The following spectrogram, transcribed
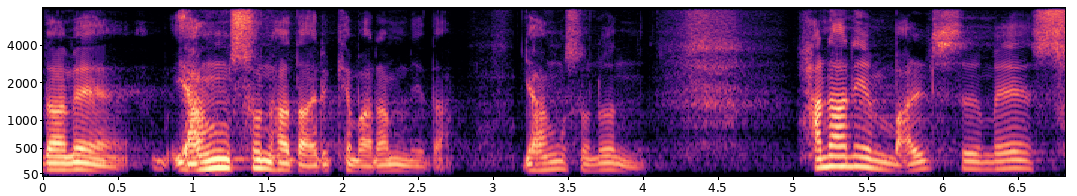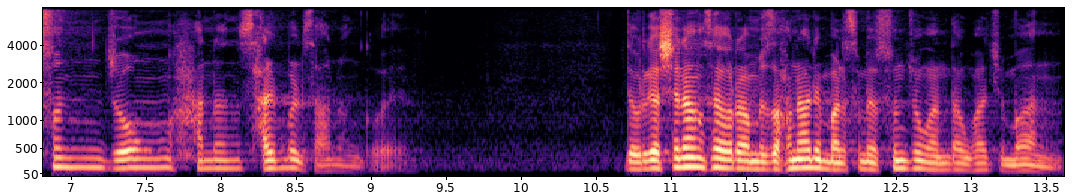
다음에 양순하다 이렇게 말합니다. 양순은 하나님 말씀에 순종하는 삶을 사는 거예요. 근데 우리가 신앙생활 하면서 하나님 말씀에 순종한다고 하지만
